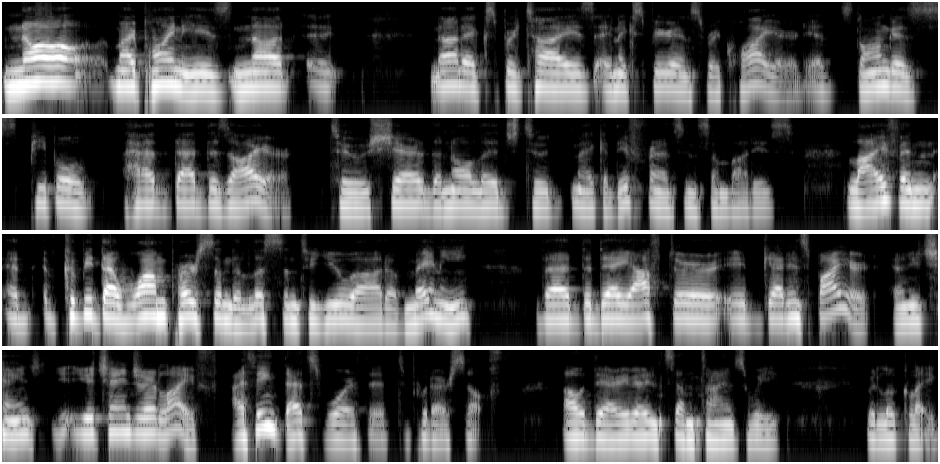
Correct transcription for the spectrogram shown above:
no my point is not uh, not expertise and experience required. As long as people had that desire to share the knowledge to make a difference in somebody's life. And, it could be that one person that listened to you out of many that the day after it get inspired and you change you change their life. I think that's worth it to put ourselves out there even sometimes we we look like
